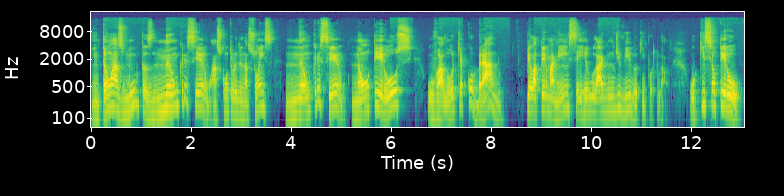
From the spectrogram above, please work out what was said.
Então as multas não cresceram, as contraordenações não cresceram, não alterou-se o valor que é cobrado pela permanência irregular do indivíduo aqui em Portugal. O que se alterou?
